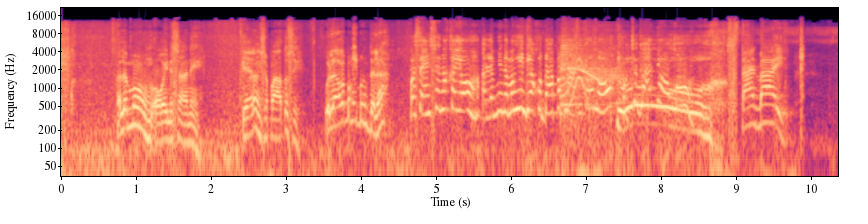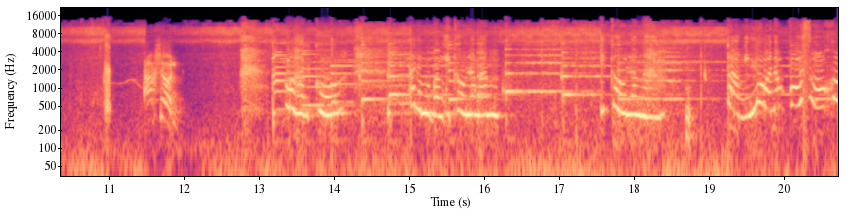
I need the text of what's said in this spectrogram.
Alam mo, okay na sana eh. Kaya lang sapatos eh. Wala ka bang ibang dala? Pasensya na kayo. Alam niyo namang hindi ako dapat nakita, no? Pagtsagaan niyo ako. Standby! Action! Mahal ko. Alam mo bang ikaw lang ang... Ikaw lang ang... Tanging laman ng puso ko.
